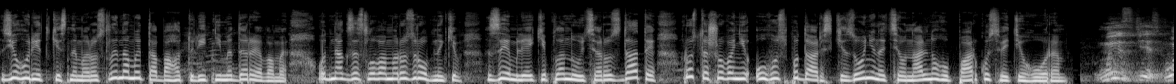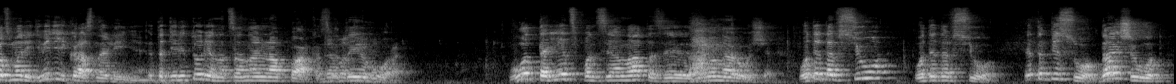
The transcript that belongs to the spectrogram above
з його рідкісними рослинами та багатолітніми деревами. Однак, за словами розробників, землі, які плануються роздати, розташовані у господарській зоні національного парку Святі Гори. Мы здесь, вот смотрите, видите красная линия? Это территория национального парка, Святые горы. Вот торец пансионата Зе- Зеленая роща. Вот это все, вот это все, это песок. Дальше вот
